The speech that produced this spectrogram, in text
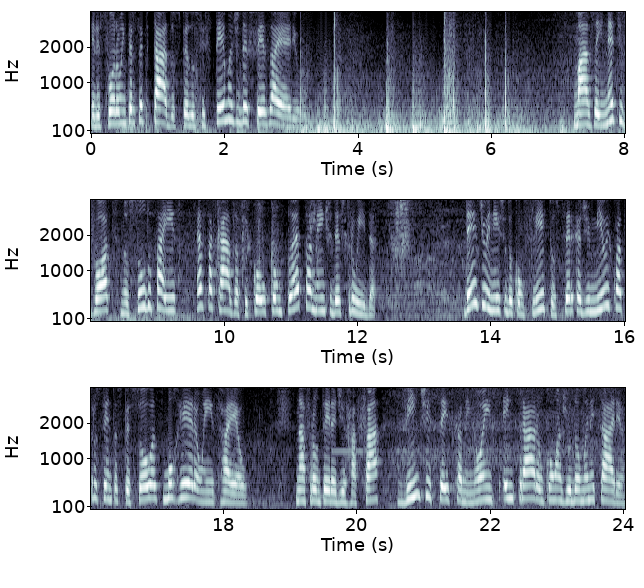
Eles foram interceptados pelo sistema de defesa aéreo. Mas em Netivot, no sul do país, esta casa ficou completamente destruída. Desde o início do conflito, cerca de 1.400 pessoas morreram em Israel. Na fronteira de Rafah, 26 caminhões entraram com ajuda humanitária,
